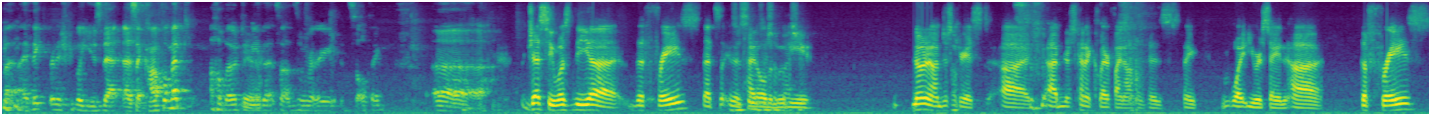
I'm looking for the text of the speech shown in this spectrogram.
But I think British people use that as a compliment, although to me that sounds very insulting. Uh, Jesse, was the uh, the phrase that's in the title of the movie? question? No, no, no, I'm just Okay. curious. Uh, I'm just kind of clarifying off of his thing, what you were saying. Uh, the phrase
